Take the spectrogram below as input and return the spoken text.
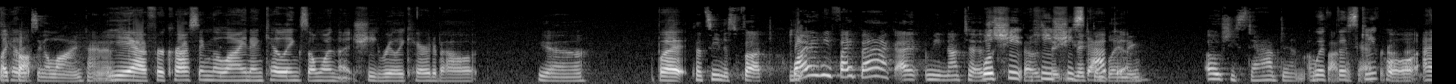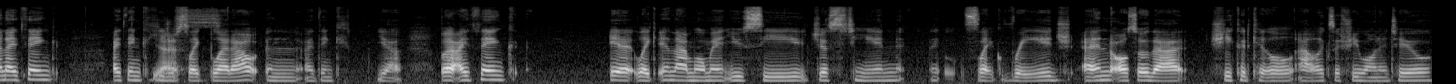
Like kill- crossing a line, kind of. Yeah, for crossing the line and killing someone that she really cared about. Yeah. But That scene is fucked. Why did he fight back? I, I mean, not to. Well, she- he- she stabbed blaming. him. Oh, she stabbed him oh, with fuck, the okay, ski pole, and I think, I think he just like bled out, and I think yeah, but I think it like in that moment you see Justine, it's like rage, and also that she could kill Alex if she wanted to.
